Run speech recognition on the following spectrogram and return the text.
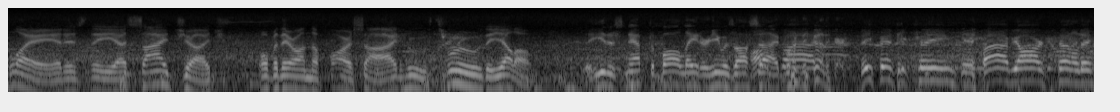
play. It is the uh, side judge over there on the far side who threw the yellow. They either snapped the ball later. He was offside. One or the other. Defensive team, five yards penalty,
